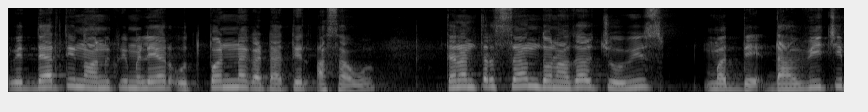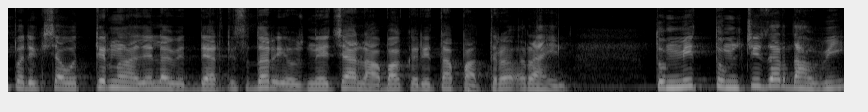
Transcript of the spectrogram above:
विद्यार्थी नॉन क्रिमिलेअर उत्पन्न गटातील असावं. त्यानंतर सन दोन हजार चोवीसमध्ये दहावीची परीक्षा उत्तीर्ण झालेला विद्यार्थी सदर योजनेच्या लाभाकरिता पात्र राहील. तुम्ही तुमची जर दहावी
